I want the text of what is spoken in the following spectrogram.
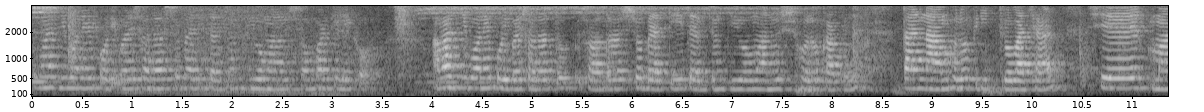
তোমার জীবনে পরিবারের সদস্য একজন প্রিয় মানুষ সম্পর্কে লেখো। আমার জীবনে পরিবার সদস্য সদস্য ব্যতীত একজন প্রিয় মানুষ হলো কাকু। তার নাম হলো পিত্র বাছার। সে মা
